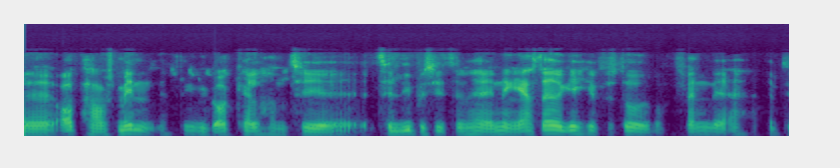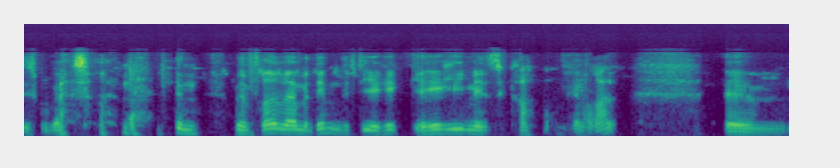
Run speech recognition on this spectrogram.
øh, ophavsmænd, det kan vi godt kalde ham til, til lige præcis den her ændring. Jeg har stadig ikke helt forstået, hvor fanden det er, at det skulle være sådan. men, men fred være med det, men det er fordi, jeg kan ikke, jeg kan ikke lide mindste krav generelt. Øhm,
